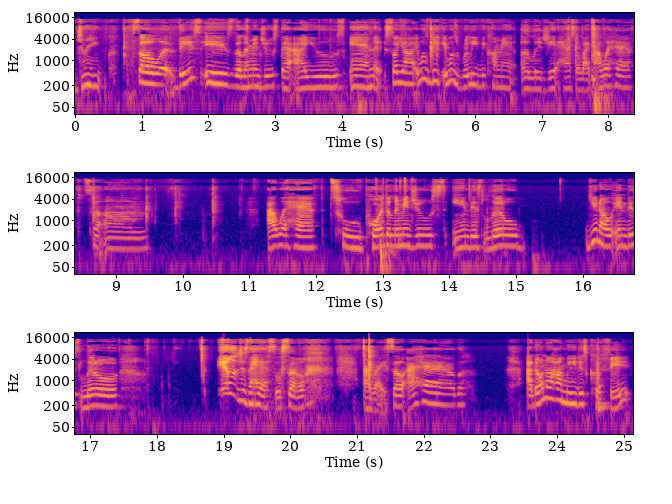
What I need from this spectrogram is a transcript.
drink. So this is the lemon juice that I use, and so y'all, it was be it was really becoming a legit hassle. Like I would have to um I would have to pour the lemon juice in this little, you know, in this little, it was just a hassle. So, all right. So I have, I don't know how many this could fit,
